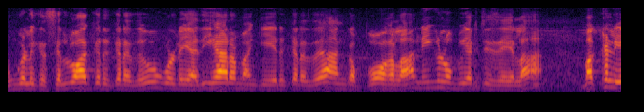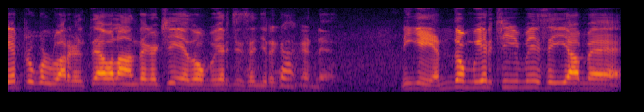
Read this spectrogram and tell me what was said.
உங்களுக்கு செல்வாக்கு இருக்கிறது உங்களுடைய அதிகாரம் அங்கே இருக்கிறது அங்கே போகலாம் நீங்களும் முயற்சி செய்யலாம். மக்கள் ஏற்றுக்கொள்வார்கள் தேவலாம் அந்த கட்சியும் ஏதோ முயற்சி செஞ்சுருக்காங்கன்னு. நீங்கள் எந்த முயற்சியுமே செய்யாமல்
